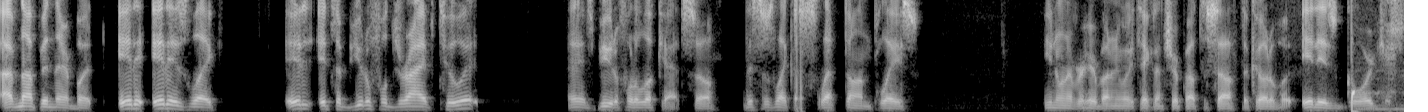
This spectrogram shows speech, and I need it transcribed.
I've not been there, but it it is like it it's a beautiful drive to it, and it's beautiful to look at. So this is like a slept on place. You don't ever hear about anybody taking a trip out to South Dakota, but it is gorgeous.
